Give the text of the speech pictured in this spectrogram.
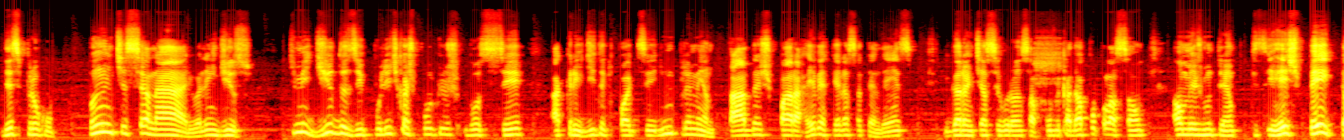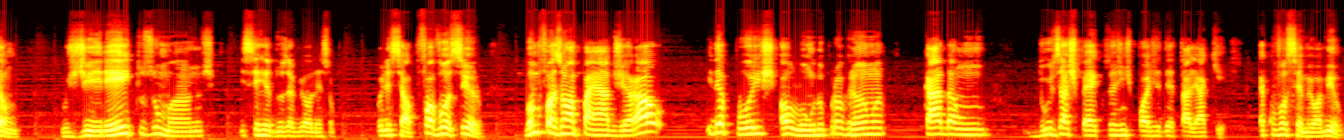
desse preocupante cenário? Além disso, que medidas e políticas públicas você acredita que podem ser implementadas para reverter essa tendência e garantir a segurança pública da população, ao mesmo tempo que se respeitam os direitos humanos e se reduz a violência policial. Por favor, Ciro, vamos fazer um apanhado geral e depois, ao longo do programa, cada um dos aspectos a gente pode detalhar aqui. É com você, meu amigo.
